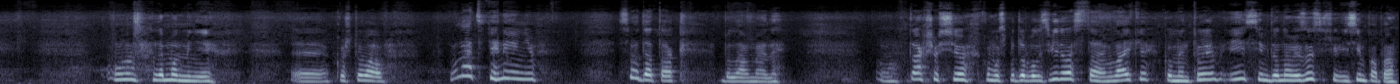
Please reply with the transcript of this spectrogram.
О, лимон мені е, коштував 12 гривень. Сода так була в мене. Так що все, кому сподобалось відео, ставимо лайки, коментуємо і всім до нових зустрічей і всім па-па.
